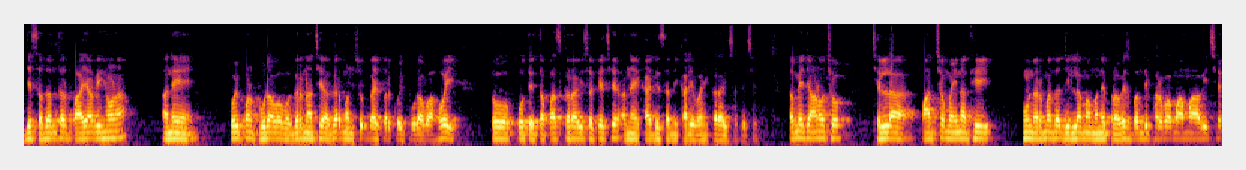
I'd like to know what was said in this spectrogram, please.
જે સદંતર પાયા વિહોણા અને કોઈ પણ પુરાવા વગરના છે, અગર મનસુખભાઈ પર કોઈ પુરાવા હોય, તો પોતે તપાસ કરાવી શકે છે અને કાયદેસરની કાર્યવાહી કરાવી શકે છે. તમે જાણો છો, છેલ્લા પાંચ છ મહિનાથી હું નર્મદા જિલ્લામાં મને પ્રવેશબંધી ફરવામાં આવી છે.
